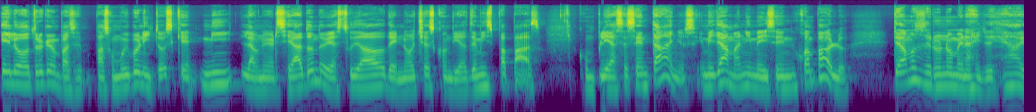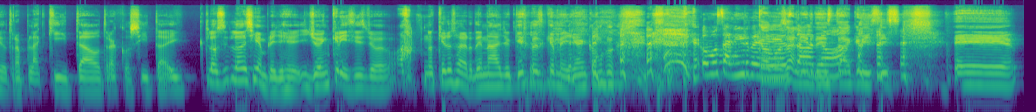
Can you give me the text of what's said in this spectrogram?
Y lo otro que me pasó, muy bonito es que mi, la universidad donde había estudiado de noche a escondidas de mis papás cumplía 60 años y me llaman y me dicen, Juan Pablo, te vamos a hacer un homenaje. Y yo dije, ay, otra plaquita, otra cosita. Y lo, de siempre. Y, yo en crisis, yo ah, no quiero saber de nada, yo quiero es que me digan cómo, ¿Cómo salir de, cómo salir de esta crisis. Eh,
